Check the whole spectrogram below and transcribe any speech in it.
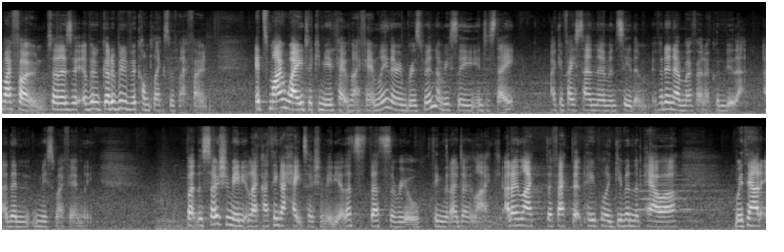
my phone, so there's a, I've got a bit of a complex with my phone. It's my way to communicate with my family. They're in Brisbane, obviously interstate. I can FaceTime them and see them. If I didn't have my phone, I couldn't do that. I then miss my family. But the social media, like I think I hate social media. That's that's the real thing that I don't like. I don't like the fact that people are given the power without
